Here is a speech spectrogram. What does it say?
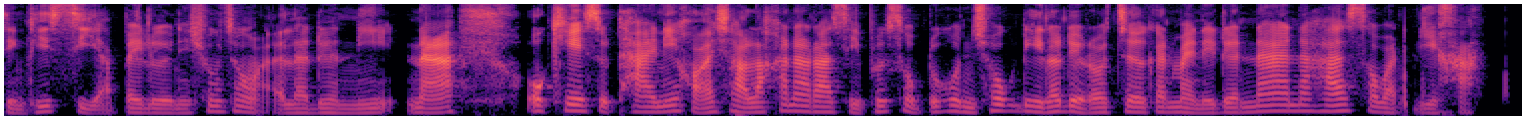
สิ่งที่เสียไปเลยในช่วงจังหวะเวลาเดือนนี้นะโอเค สุดท้ายนี้ขอให้ชาวลัคนาราศีพฤษภทุกคนโชคดีแล้วเดี๋ยวเราเจอกันใหม่ในเดือนหน้านะคะ สวัสดีค่ะ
